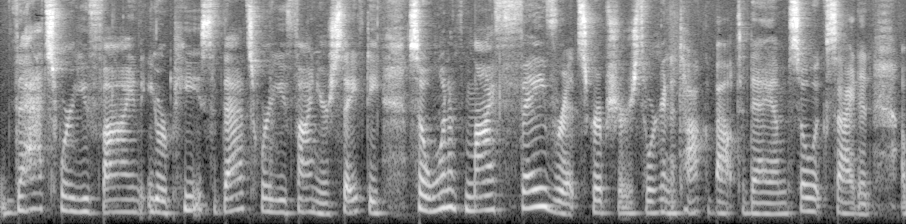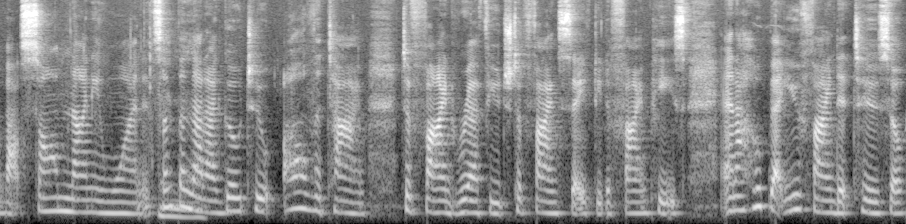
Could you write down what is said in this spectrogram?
that's where you find your peace. That's where you find your safety. So, one of my favorite scriptures we're going to talk about today, I'm so excited about Psalm 91. It's something that I go to all the time to find refuge, to find safety, to find peace. And I hope that you find it too. So,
